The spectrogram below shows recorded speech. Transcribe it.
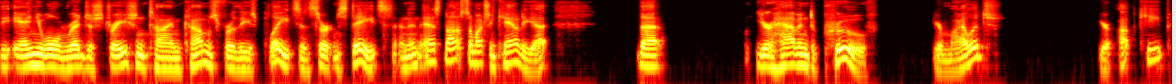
the annual registration time comes for these plates in certain states, and, and it's not so much in Canada yet, that you're having to prove your mileage, your upkeep,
